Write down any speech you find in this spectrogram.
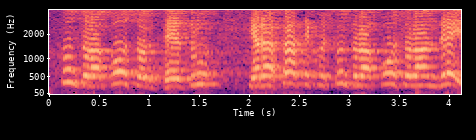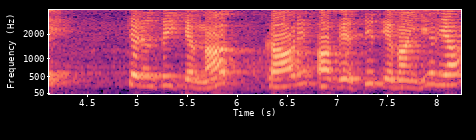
Sfântul Apostol Petru era frate cu Sfântul Apostol Andrei, cel întâi chemat, care a vestit Evanghelia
